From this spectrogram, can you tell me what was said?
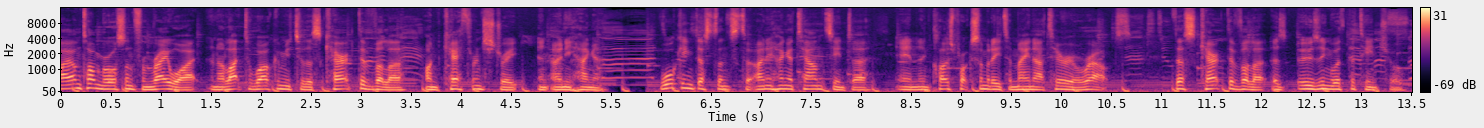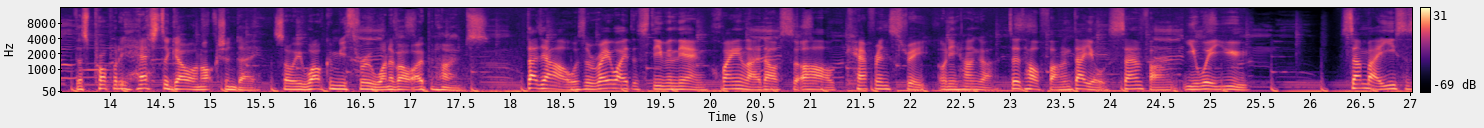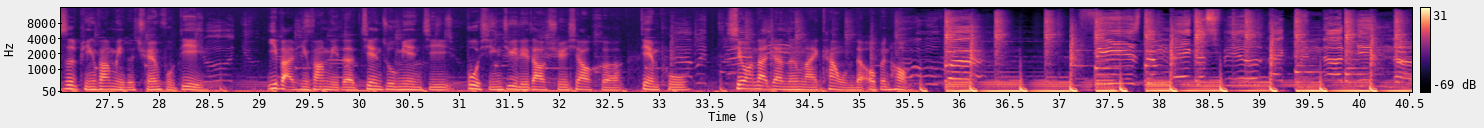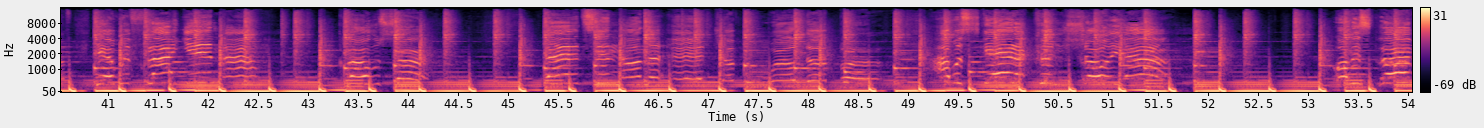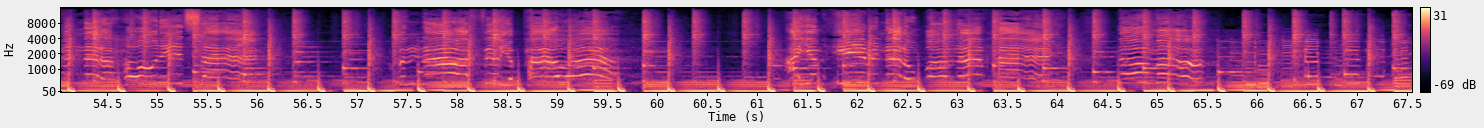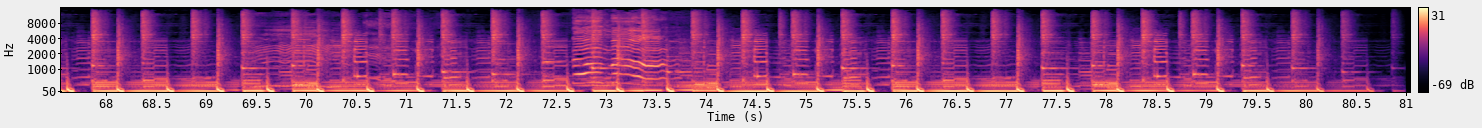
Hi, I'm Tom Rawson from Ray White, and I'd like to welcome you to this character villa on Catherine Street in Onehunga. Walking distance to Onehunga town centre and in close proximity to main arterial routes, this character villa is oozing with potential. This property has to go on auction day, so we welcome you through one of our open homes. 大家好，我是 Ray White 的 Steven Liang，欢迎来到十二号 Catherine Street Onehunga。这套房带有三房一卫浴。三百一十四平方米的全府地。一百平方米的建筑面积，步行距离到学校和店铺，希望大家能来看我们的 Open Home。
